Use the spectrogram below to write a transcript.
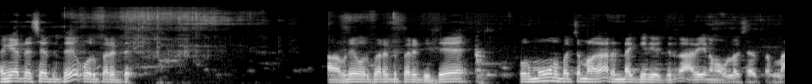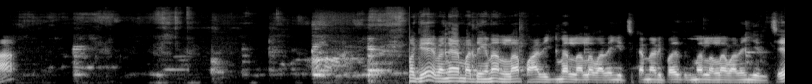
வெங்காயத்தை சேர்த்துட்டு ஒரு பெரட்டு. அப்படியே ஒரு பெரட்டு பெரட்டிட்டு ஒரு மூணு பச்சை மிளகா ரெண்டாக கீறி வச்சுருக்கோம் அதையும் நம்ம உள்ளே சேர்த்துடலாம். ஓகே வெங்காயம் பார்த்தீங்கன்னா நல்லா பாதிக்கு மேலே நல்லா வதங்கிடுச்சு. கண்ணாடி பதத்துக்கு மேலே நல்லா வதங்கிடுச்சு.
